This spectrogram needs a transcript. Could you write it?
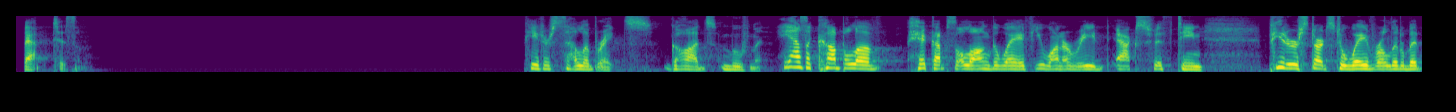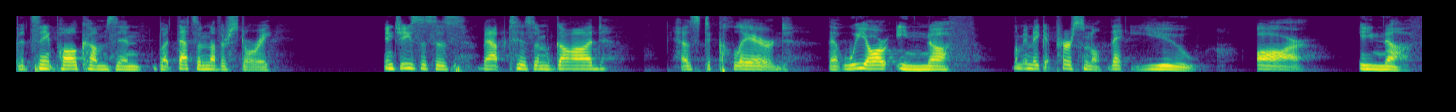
baptism. Peter celebrates God's movement. He has a couple of hiccups along the way. If you want to read Acts 15, Peter starts to waver a little bit, but St. Paul comes in, but that's another story. In Jesus' baptism, God has declared that we are enough. Let me make it personal that you are enough.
